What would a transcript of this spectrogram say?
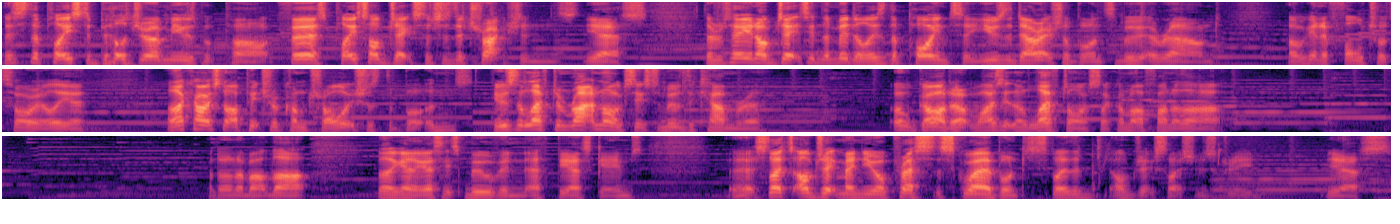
This is the place to build your amusement park. First, place objects such as attractions. Yes. The rotating object in the middle is the pointer. Use the directional button to move it around. Oh, we're getting a full tutorial here. I like how it's not a picture of control, it's just the buttons. Use the left and right analog sticks to move the camera. Oh god, why is it the left analog stick? I'm not a fan of that. I don't know about that. But again, I guess it's moving FPS games. Uh, select object menu or press the square button to display the object selection screen. Yes.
